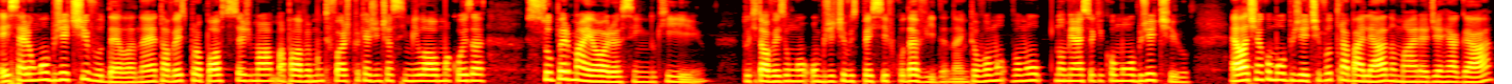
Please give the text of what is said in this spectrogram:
esse era um objetivo dela, né? Talvez propósito seja uma, uma palavra muito forte porque a gente assimila uma coisa super maior, assim, do que do que talvez um objetivo específico da vida, né? Então vamos, vamos nomear isso aqui como um objetivo. Ela tinha como objetivo trabalhar numa área de RH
